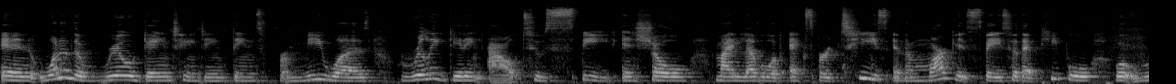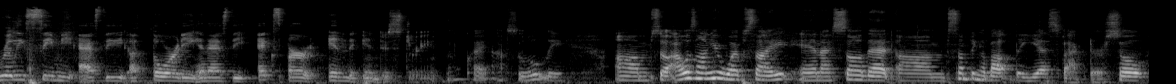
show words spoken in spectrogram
And one of the real game changing things for me was really getting out to speak and show my level of expertise in the market space so that people would really see me as the authority and as the expert in the industry. Okay, absolutely. Um, so I was on your website and I saw that um, something about the yes factor. So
